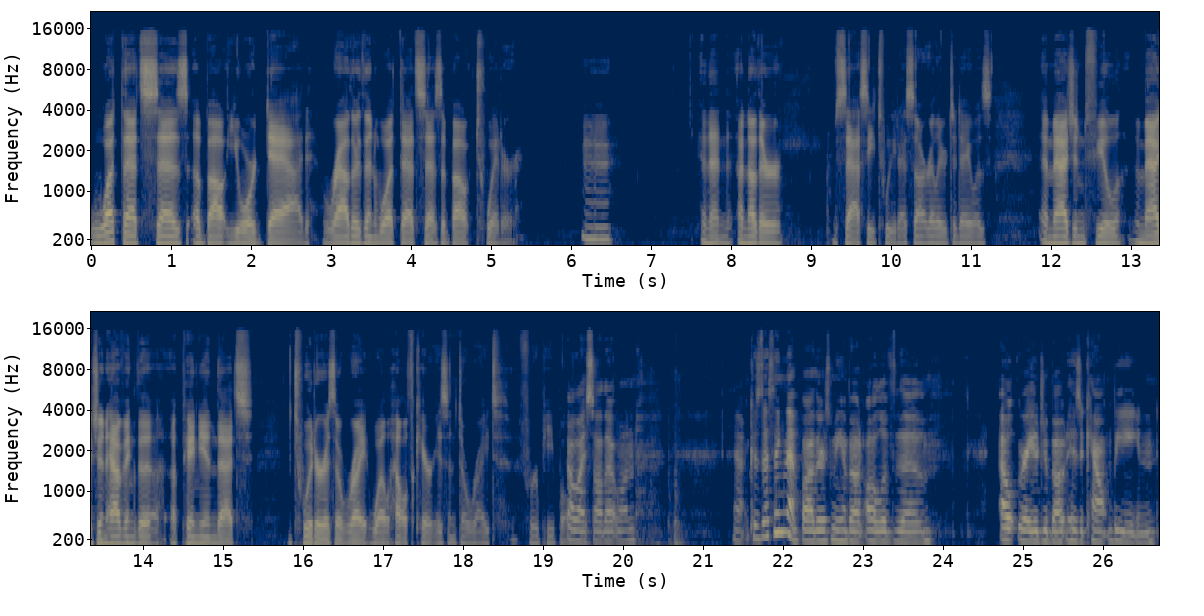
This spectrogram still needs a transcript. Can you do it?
what that says about your dad rather than what that says about Twitter. Mm-hmm. And then another sassy tweet I saw earlier today was imagine feel imagine having the opinion that Twitter is a right while healthcare isn't a right for people. Oh, I saw that one. Yeah, because the thing that bothers me about all of the outrage about his account being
